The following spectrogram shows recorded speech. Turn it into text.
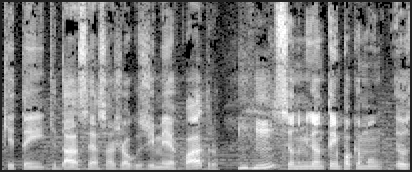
que, tem, que dá acesso a jogos de 64. Uhum. Se eu não me engano, tem Pokémon. eu-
